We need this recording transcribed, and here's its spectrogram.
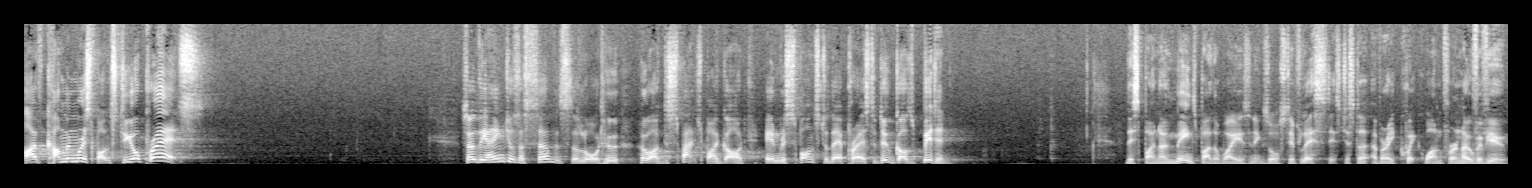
I've come in response to your prayers. So the angels are servants of the Lord who, who are dispatched by God in response to their prayers to do God's bidding. This, by no means, by the way, is an exhaustive list. It's just a, a very quick one for an overview.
